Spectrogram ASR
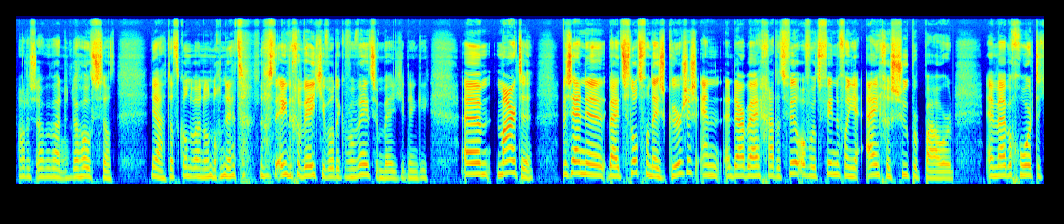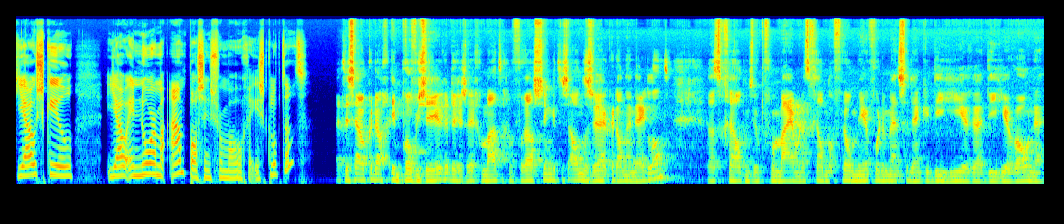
Addis Ababa, de, de hoofdstad. Ja, dat konden we dan nog net. Dat is het enige weetje wat ik ervan weet, zo'n beetje, denk ik. Ehm, Maarten, we zijn eh, bij het slot van deze cursus. En eh, daarbij gaat het veel over het vinden van je eigen superpower. En we hebben gehoord dat jouw skill jouw enorme aanpassingsvermogen is. Klopt dat? Het is elke dag improviseren. Er is regelmatig een verrassing. Het is anders werken dan in Nederland. Dat geldt natuurlijk voor mij, maar dat geldt nog veel meer voor de mensen, denk ik, die hier, eh, die hier wonen.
